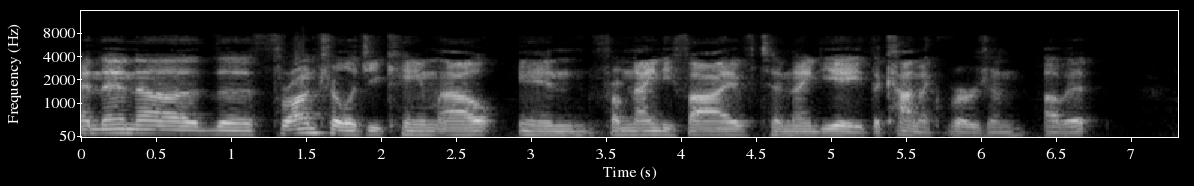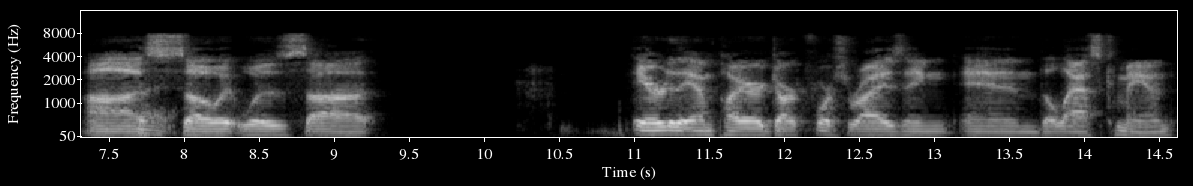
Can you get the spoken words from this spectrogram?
And then uh, the Thrawn trilogy came out in from '95 to '98, the comic version of it. Uh, Right. So it was uh, Heir to the Empire, Dark Force Rising, and The Last Command.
